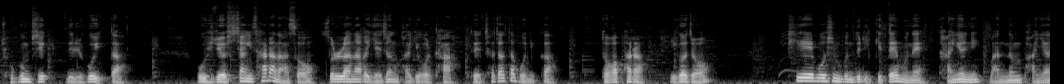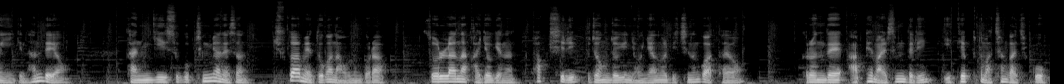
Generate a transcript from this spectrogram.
조금씩 늘고 있다. 오히려 시장이 살아나서 솔라나가 예전 가격을 다 되찾았다 보니까 더 갚아라 이거죠. 피해보신 분들이 있기 때문에 당연히 맞는 방향이긴 한데요. 단기 수급 측면에선 추가 매도가 나오는 거라 솔라나 가격에는 확실히 부정적인 영향을 미치는 것 같아요. 그런데 앞에 말씀드린 ETF도 마찬가지고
